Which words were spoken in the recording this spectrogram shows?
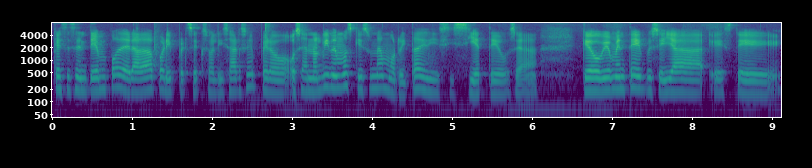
que se sentía empoderada por hipersexualizarse, pero, o sea, no olvidemos que es una morrita de 17, o sea, que obviamente pues ella este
